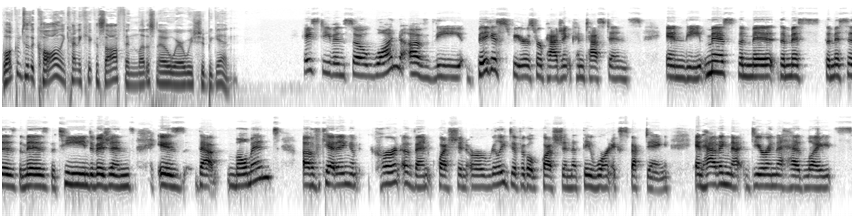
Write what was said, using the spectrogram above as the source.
welcome to the call and kind of kick us off and let us know where we should begin. Hey, Stephen. So, one of the biggest fears for pageant contestants in the Miss, the Mi- the Miss, the Misses, the Ms, the Teen divisions is that moment of getting a current event question or a really difficult question that they weren't expecting and having that deer in the headlights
